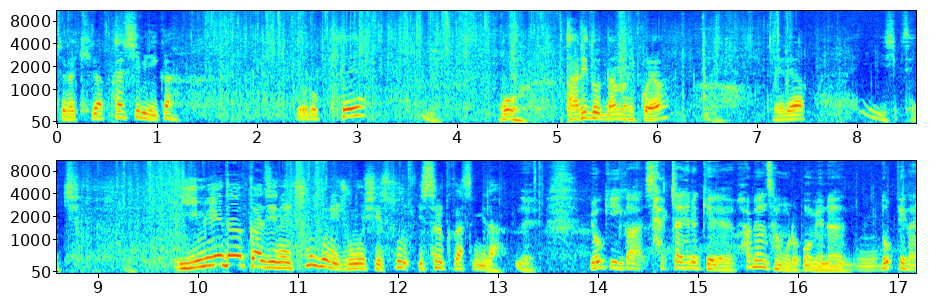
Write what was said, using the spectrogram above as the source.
제가 키가 80이니까 요렇게 오 다리도 남아 있고요 대략 20cm 2m까지는 충분히 주무실 수 있을 것 같습니다 네. 여기가 살짝 이렇게 화면상으로 보면은 높이가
